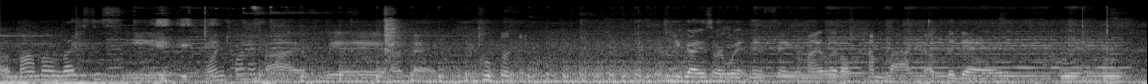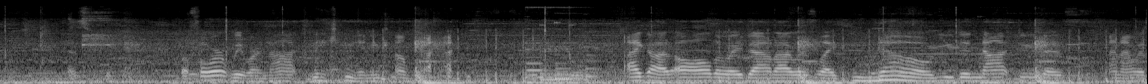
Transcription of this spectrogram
What Mama likes to see. 125. We okay. you guys are witnessing my little comeback of the day. Before we were not making any comeback. I got all the way down. I was like, no, you did not do this and I was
